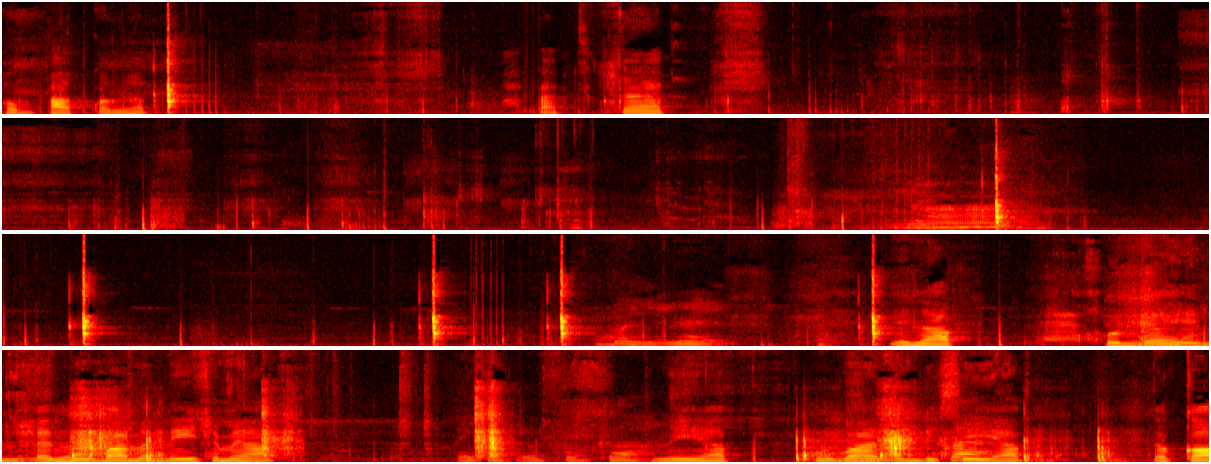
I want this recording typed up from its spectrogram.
ผมปรับก่อนครับ ปรับแป๊บนึงนะครับ ไม่เล่นนี่นะครับคุณจะเห็นเป็นหมู่บ้านแบบนี้ใช่ไหมครับ ไม่จับไปฟุกอะนี่ครับ หมู่บ้าน NPC ครับ แล้วก็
